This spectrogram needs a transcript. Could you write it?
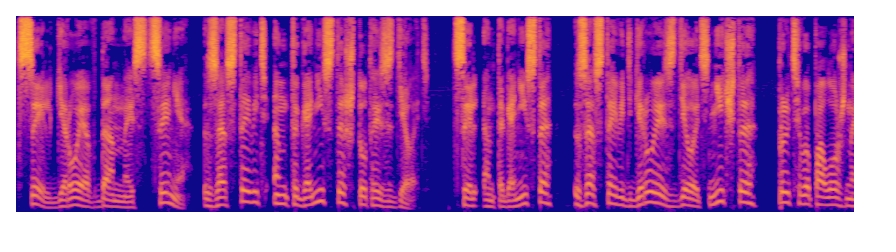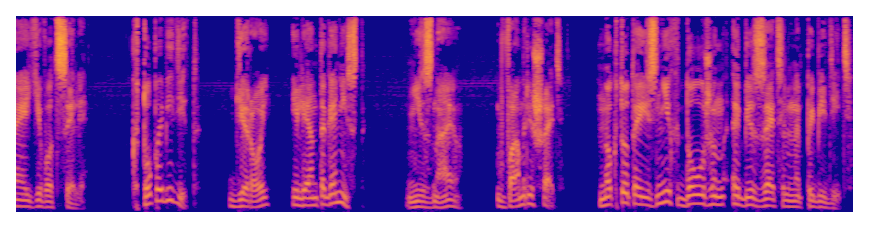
Цель героя в данной сцене — заставить антагониста что-то сделать. Цель антагониста — заставить героя сделать нечто, противоположное его цели. Кто победит? Герой или антагонист? Не знаю. Вам решать. Но кто-то из них должен обязательно победить.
